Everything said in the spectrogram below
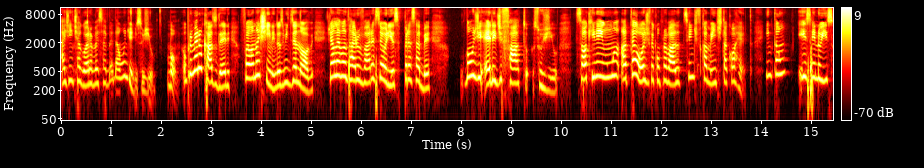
a gente agora vai saber de onde ele surgiu. Bom, o primeiro caso dele foi lá na China, em 2019. Já levantaram várias teorias para saber onde ele de fato surgiu. Só que nenhuma até hoje foi comprovada cientificamente está correta. Então, e sendo isso,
